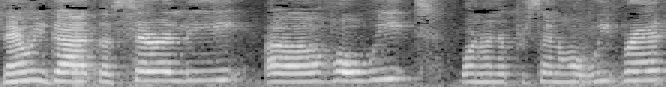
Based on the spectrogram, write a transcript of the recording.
Then we got the Sara Lee uh, whole wheat, 100% whole wheat bread.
